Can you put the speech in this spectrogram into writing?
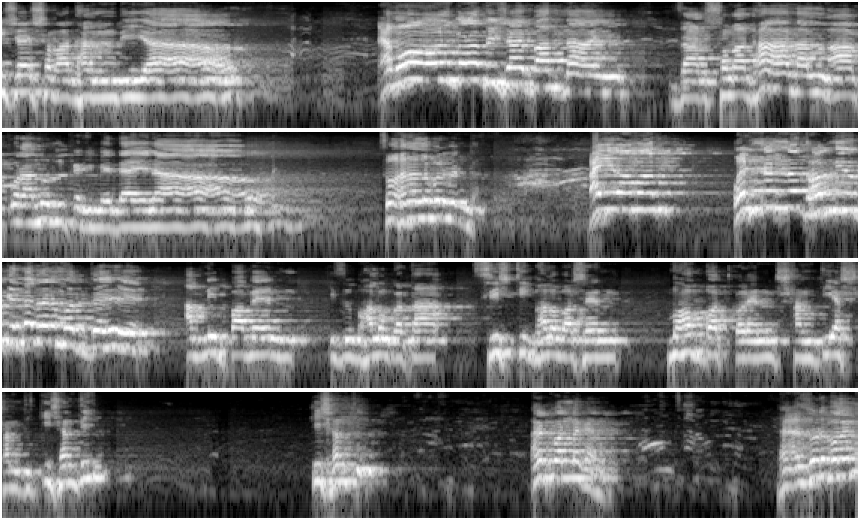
বিষয়ের সমাধান দিয়া। এমন কোন বিষয় বাদ নাই, যার সমাধান আল্লাহ কোরআনুল করিমে দেয় না। সোহান আল্লাহ বলবেন না? আমার অন্যান্য ধর্মীয় কিতাবের মধ্যে আপনি পাবেন কিছু ভালো কথা, সৃষ্টি ভালোবাসেন, মহব্বত করেন, শান্তি আর শান্তি, কি শান্তি? কি শান্তি? আরে কর না কেন? হ্যাঁ জোরে বলেন।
